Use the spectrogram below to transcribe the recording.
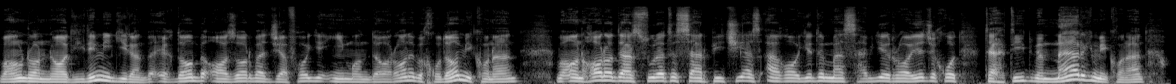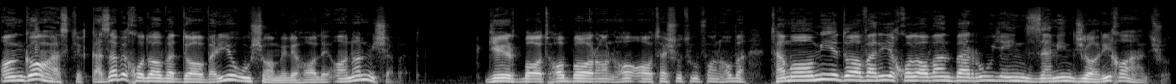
و آن را نادیده می‌گیرند و اقدام به آزار و جفای ایمانداران به خدا می کنند و آنها را در صورت سرپیچی از عقاید مذهبی رایج خود تهدید به مرگ می کنند آنگاه است که غضب خدا و داوری او شامل حال آنان می شود گردبادها بارانها آتش و طوفانها و تمامی داوری خداوند بر روی این زمین جاری خواهند شد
